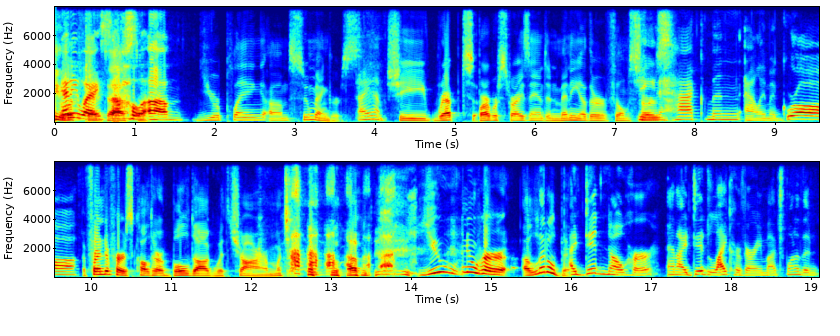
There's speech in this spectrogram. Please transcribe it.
anyway, so um, you're playing um, Sue Mengers. I am. She repped Barbra Streisand and many other film stars. Gene Hackman, Ali MacGraw. A friend of hers called her a bulldog with charm, which I loved. You knew her a little bit. I did know her, and I did like her very much. One of the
